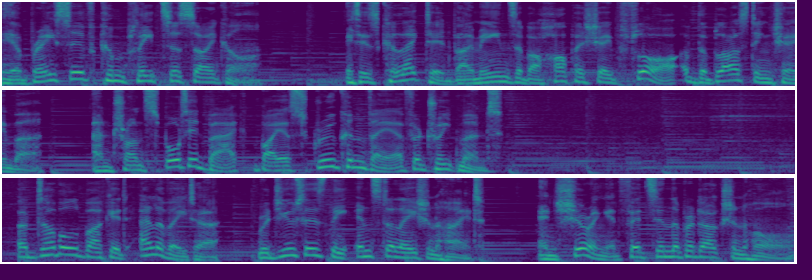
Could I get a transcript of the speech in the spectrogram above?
The abrasive completes a cycle. It is collected by means of a hopper-shaped floor of the blasting chamber and transported back by a screw conveyor for treatment. A double bucket elevator reduces the installation height, ensuring it fits in the production hall.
